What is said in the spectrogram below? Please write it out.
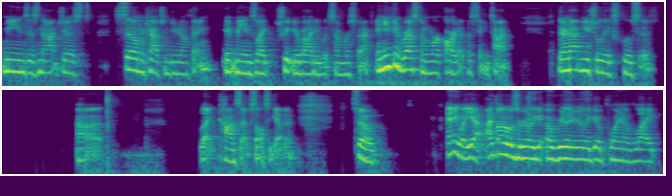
means is not just sit on the couch and do nothing. It means like treat your body with some respect. And you can rest and work hard at the same time. They're not mutually exclusive. Uh, like concepts altogether. So anyway, yeah, I thought it was a really, a really, really good point of like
